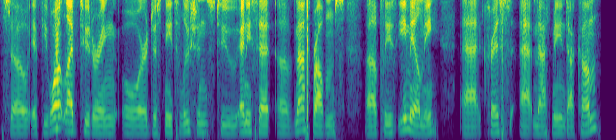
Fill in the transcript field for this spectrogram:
So if you want live tutoring or just need solutions to any set of math problems, uh, please email me at chris at mathmeeting.com.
